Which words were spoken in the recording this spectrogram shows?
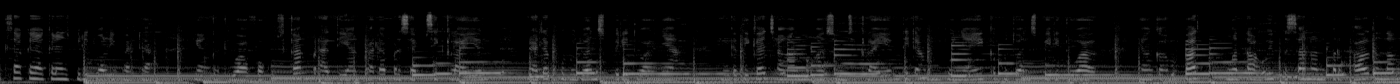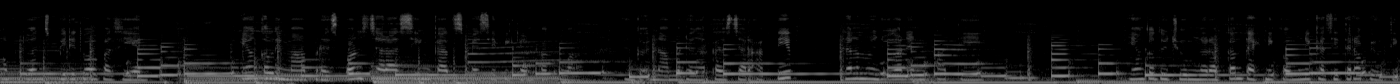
periksa keyakinan spiritual ibadah. Yang kedua, fokuskan perhatian pada persepsi klien terhadap kebutuhan spiritualnya. Yang ketiga, jangan mengasumsi klien tidak mempunyai kebutuhan spiritual yang keempat, mengetahui pesan nonverbal tentang kebutuhan spiritual pasien. Yang kelima, berespon secara singkat, spesifik, dan faktual. Yang keenam, mendengarkan secara aktif dan menunjukkan empati. Yang ketujuh, menerapkan teknik komunikasi terapeutik.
